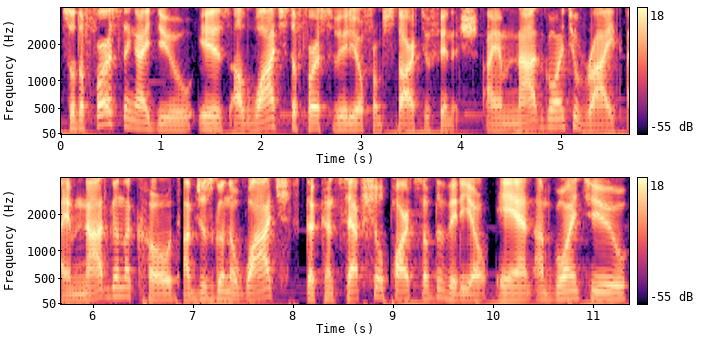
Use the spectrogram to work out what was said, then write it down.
So the first thing I do is I'll watch the first video from start to finish. I am not going to write. I am not going to code. I'm just going to watch the conceptual parts of the video and I'm going to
